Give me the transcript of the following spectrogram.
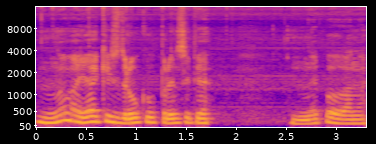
Ну, а якість друку, в принципі, непогана.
